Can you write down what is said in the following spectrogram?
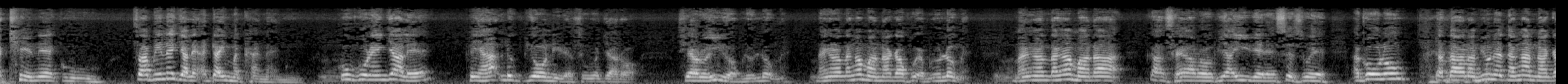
အထင်နဲ့ကိုယ် စာပင်နဲ့ကြလည်းအတိုက်မခံနိုင်ဘူးကိုယ်ကိုယ်တိုင်ကြလည်းဖះအလုပ်ပြောနေတယ်ဆိုတော့ကြတော့ဆရာတော်ကြီးရောဘယ်လိုလုပ်မလဲနိုင်ငံတော်သံဃာမဟာနာကဖွဲ့ဘယ်လိုလုပ်မလဲနိုင်ငံသံဃာမဟာနာကဆရာတော်ဖះကြီးတွေလည်းဆွတ်ဆွဲအကုန်လုံးတသနာမျိုးနဲ့သံဃာနာက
